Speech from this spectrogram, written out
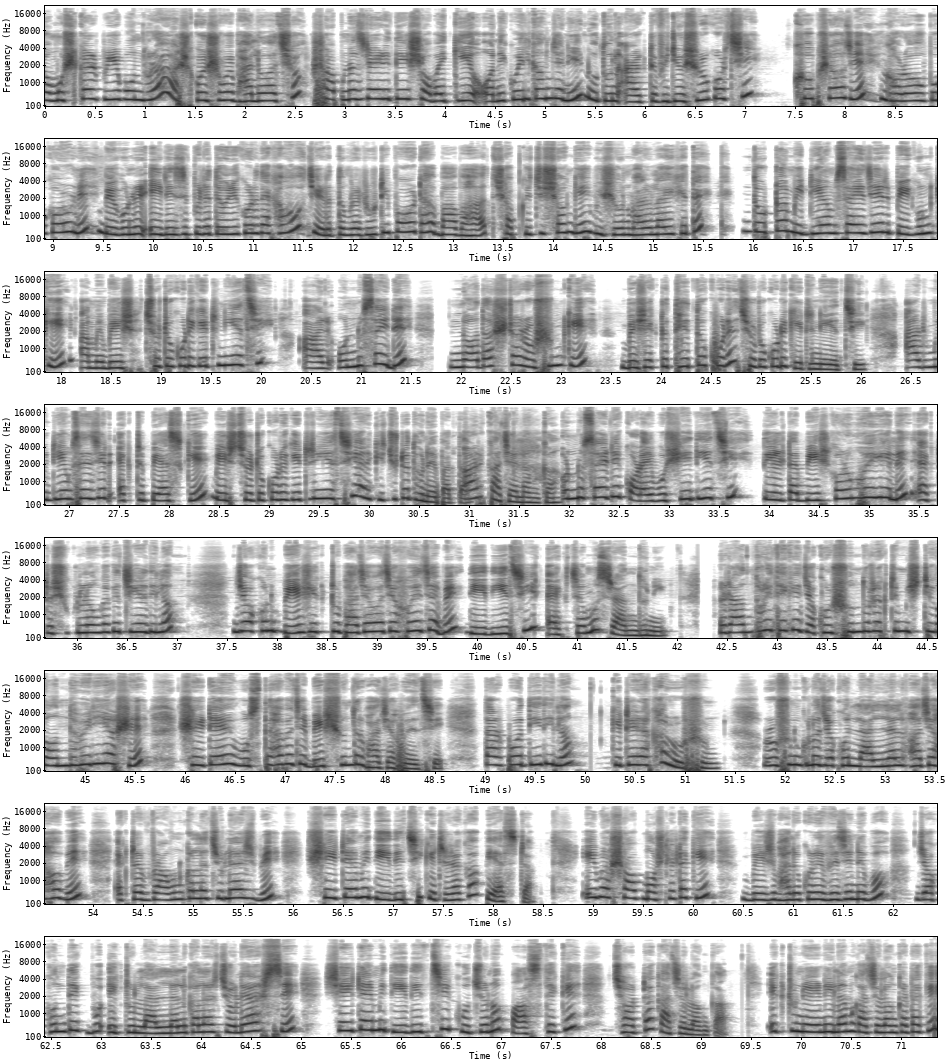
নমস্কার, প্রিয় বন্ধুরা। আশা করি সবাই ভালো আছো। স্বপ্নাস ডায়েরিতে সবাইকে অনেক ওয়েলকাম জানিয়ে নতুন আরেকটা ভিডিও শুরু করছি। খুব সহজে ঘরোয়া উপকরণে বেগুনের এই রেসিপিটা তৈরি করে দেখাবো, যেটা তোমরা রুটি, পরোটা বা ভাত সব কিছুর সঙ্গে ভীষণ ভালো লাগে খেতে। দুটো মিডিয়াম সাইজের বেগুনকে আমি বেশ ছোট করে কেটে নিয়েছি, আর অন্য সাইডে ন দশটা রসুনকে বেশ একটা থেতো করে ছোট করে কেটে নিয়েছি। আর মিডিয়াম সাইজের একটা পেঁয়াজকে বেশ ছোট করে কেটে নিয়েছি আর কিছুটা ধনে পাতা। আর কাঁচা লঙ্কা। অন্য সাইডে কড়াই বসিয়ে দিয়েছি। তেলটা বেশ গরম হয়ে গেলে একটা শুকনো লঙ্কাকে চিড়ে দিলাম। যখন বেশ একটু ভাজা ভাজা হয়ে যাবে দিয়ে দিয়েছি এক চামচ রাঁধুনি। রাঁধুনি থেকে যখন সুন্দর একটা মিষ্টি গন্ধ বেরিয়ে আসে সেই টাইমে বুঝতে হবে যে বেশ সুন্দর ভাজা হয়েছে। তারপর দিয়ে দিলাম কেটে রাখা রসুন। রসুনগুলো যখন লাল লাল ভাজা হবে, একটা ব্রাউন কালার চলে আসবে সেই টাইমে দিয়ে দিচ্ছি কেটে রাখা পেঁয়াজটা। এইবার সব মশলাটাকে বেশ ভালো করে ভেজে নেব। যখন দেখব একটু লাল লাল কালার চলে আসছে সেই টাইমে দিয়ে দিচ্ছি কুচনো পাঁচ থেকে ছটা কাঁচা লঙ্কা। একটু নেড়ে নিলাম কাঁচা লঙ্কাটাকে।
